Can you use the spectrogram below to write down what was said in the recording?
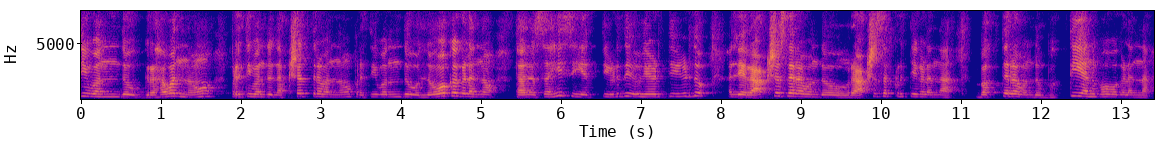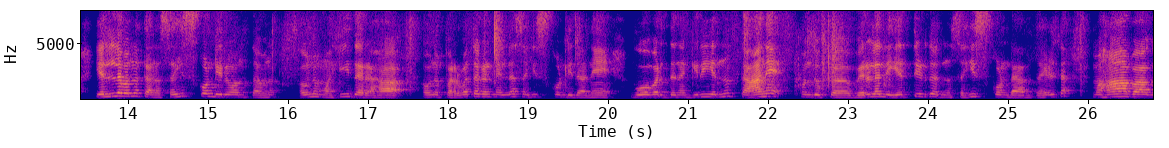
ಪ್ರತಿಯೊಂದು ಗ್ರಹವನ್ನು, ಪ್ರತಿಯೊಂದು ನಕ್ಷತ್ರವನ್ನು, ಪ್ರತಿಯೊಂದು ಲೋಕಗಳನ್ನು ತಾನು ಸಹಿಸಿ ಎತ್ತಿ ಹಿಡಿದು ಹಿಡ್ದು ಹಿಡಿದು ಅಲ್ಲಿ ರಾಕ್ಷಸರ ಒಂದು, ರಾಕ್ಷಸ ಕೃತ್ಯಗಳನ್ನ, ಭಕ್ತರ ಒಂದು ಭಕ್ತಿ ಅನುಭವಗಳನ್ನ ಎಲ್ಲವನ್ನು ತಾನು ಸಹಿಸ್ಕೊಂಡಿರುವಂಥವನು. ಅವನು ಮಹೀಧರಹ. ಅವನು ಪರ್ವತಗಳನ್ನೆಲ್ಲ ಸಹಿಸ್ಕೊಂಡಿದ್ದಾನೆ. ಗೋವರ್ಧನ ಗಿರಿಯನ್ನು ತಾನೇ ಒಂದು ಕ, ಬೆರಳಲ್ಲಿ ಹಿಡಿದು ಅದನ್ನು ಸಹಿಸ್ಕೊಂಡ ಅಂತ ಹೇಳ್ತಾ ಮಹಾಭಾಗ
